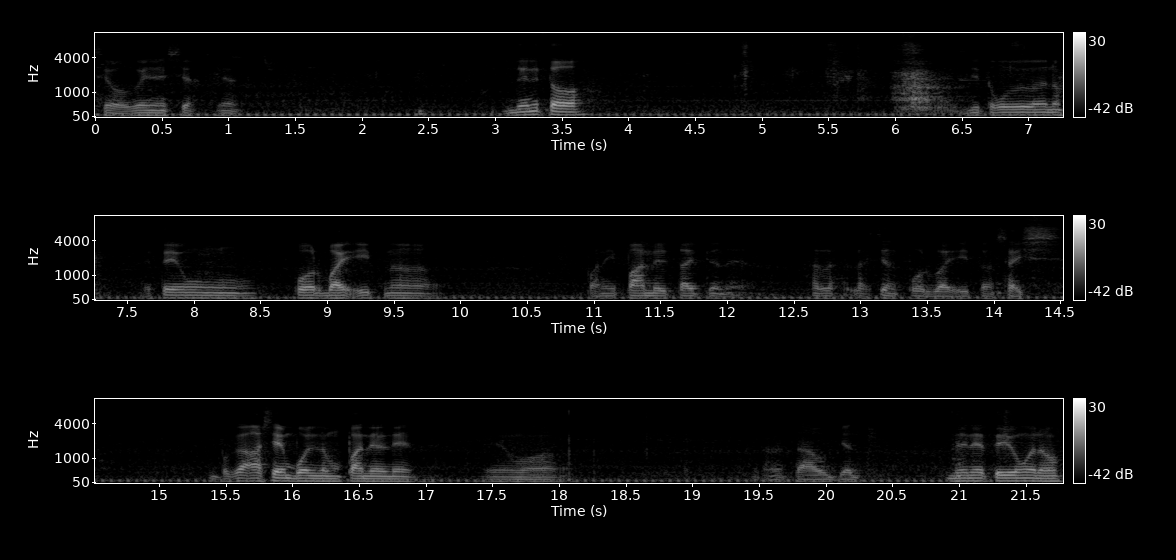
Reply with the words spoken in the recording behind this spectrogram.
So, ganyan siya. Yan. Then ito, dito ko ano, ito yung 4x8 na panay panel type yan. Eh. Lahat yan 4x8 ang size. Pagka-assemble ng panel na yan. Yung mga ano tawag dyan. Then ito yung ano,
